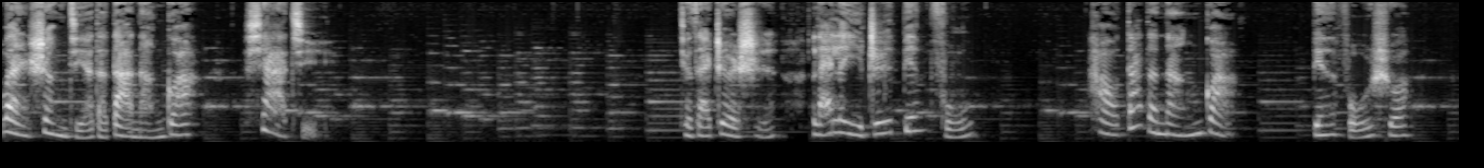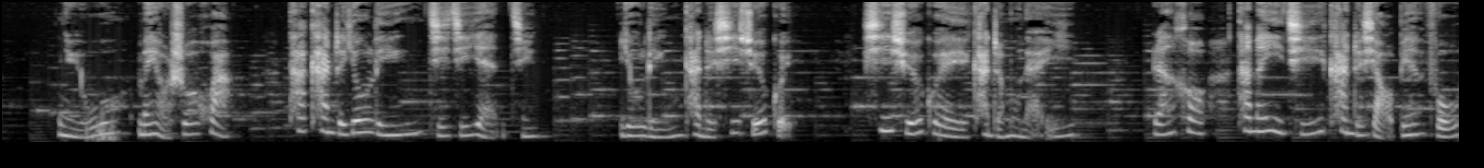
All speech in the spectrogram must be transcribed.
万圣节的大南瓜下集。就在这时，来了一只蝙蝠。好大的南瓜！蝙蝠说。女巫没有说话，她看着幽灵，挤挤眼睛。幽灵看着吸血鬼，吸血鬼看着木乃伊。然后他们一起看着小蝙蝠，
